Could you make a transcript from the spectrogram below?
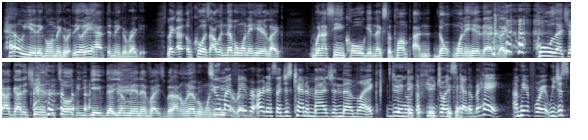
Hell yeah, they're gonna make a. Yo, they have to make a record. Like, I, of course, I would never want to hear like when I seen Cole get next to Pump. I n- don't want to hear that. Like, cool that y'all got a chance to talk and you gave that young man advice, but I don't ever want to. Two of my favorite artists. I just can't imagine them like doing like It a few it- joints it together. But hey, I'm here for it. We just,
